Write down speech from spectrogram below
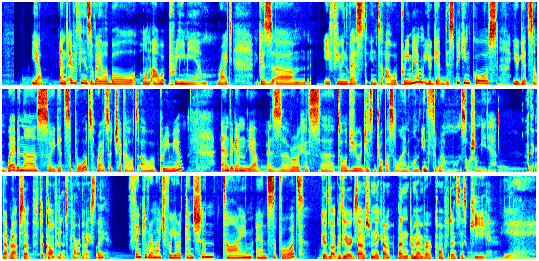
Yeah. And everything is available on our premium, right? Because um, if you invest into our premium, you get the speaking course, you get some webinars, so you get support, right? So check out our premium. And again, yeah, as uh, Rory has uh, told you, just drop us a line on Instagram, on social media. I think that wraps up the confidence part nicely. Thank you very much for your attention, time, and support. Good luck with your exams when they come, and remember, confidence is key. Yeah.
